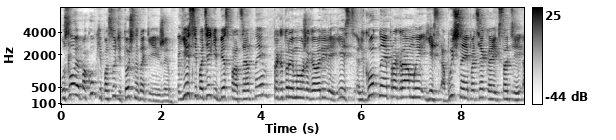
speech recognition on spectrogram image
Условия покупки, по сути, точно такие же. Есть ипотеки беспроцентные, про которые мы уже говорили. Есть льготные программы, есть обычная ипотека. И, кстати,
